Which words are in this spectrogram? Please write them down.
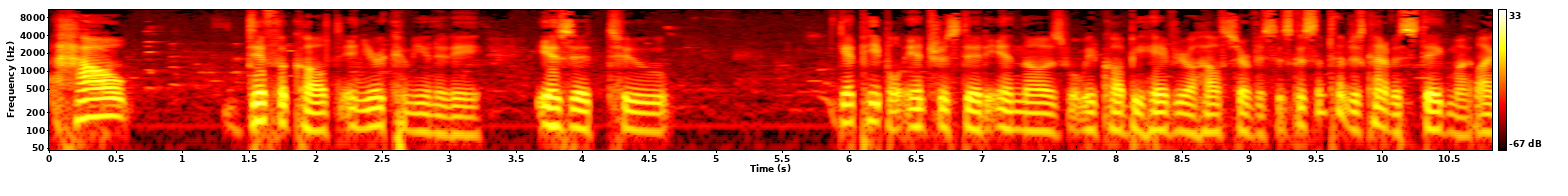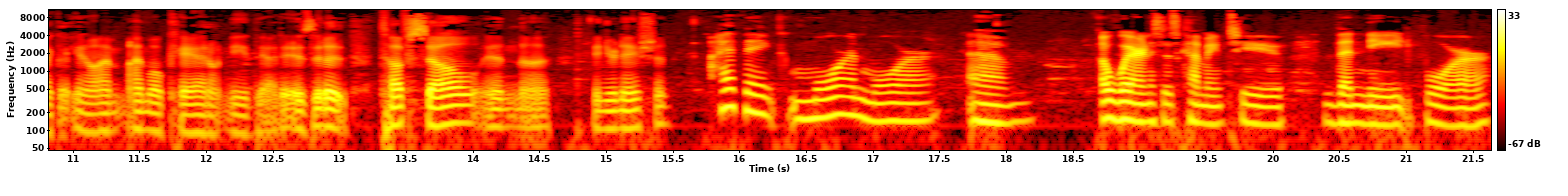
How difficult in your community is it to get people interested in those what we call behavioral health services because sometimes there's kind of a stigma like you know I'm I'm okay I don't need that. Is it a tough sell in uh, in your nation? I think more and more um, awareness is coming to the need for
